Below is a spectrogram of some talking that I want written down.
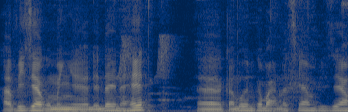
À, video của mình à, đến đây là hết à, cảm ơn các bạn đã xem video.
